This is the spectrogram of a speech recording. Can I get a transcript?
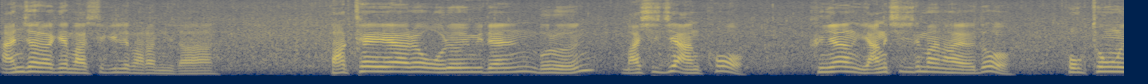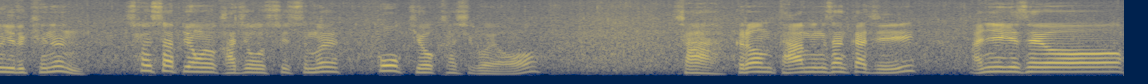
안전하게 마시길 바랍니다. 박테리아로 오염이 된 물은 마시지 않고 그냥 양치질만 하여도 복통을 일으키는 설사병을 가져올 수 있음을 꼭 기억하시고요. 자, 그럼 다음 영상까지 안녕히 계세요.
